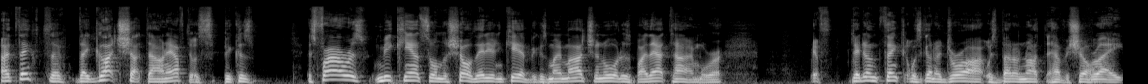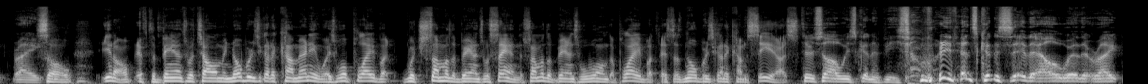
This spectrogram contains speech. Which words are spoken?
I think the, they got shut down afterwards because as far as me canceling the show, they didn't care because my marching orders by that time were if they didn't think it was going to draw, it was better not to have a show. Right, right. So, you know, if the bands were telling me nobody's going to come anyways, we'll play, but which some of the bands were saying, some of the bands were willing to play, but they says nobody's going to come see us. there's always going to be somebody that's going to say the hell with it, right?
